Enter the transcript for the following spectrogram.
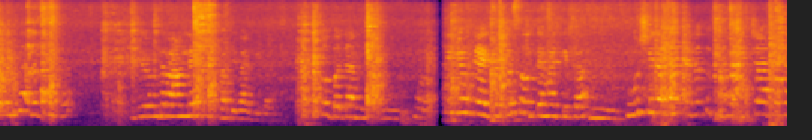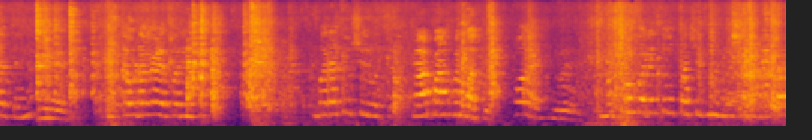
जेवण झालं तुमचं? जेवण आणले चपाती भाजीला. सोबत आणलं घेऊन यायचं कसं होतं माहिती का? उशिरा जाते ना तुम्ही चारला जाते ना? तेवढा वेळेपर्यंत बराच उशीर होतो. चार पाच पण वाजते होय मग तोपर्यंत उपाशीच म्हणलं तर.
